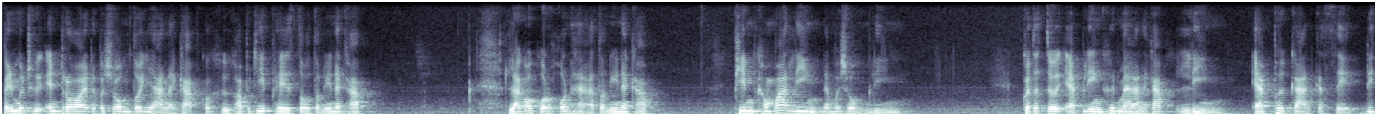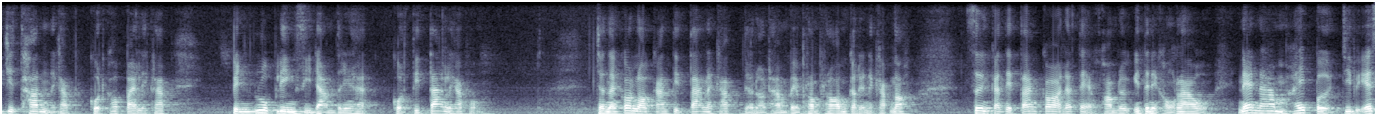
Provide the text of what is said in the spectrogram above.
เป็นมือถือ Android ท่านผู้ชมตัวอย่างนะครับ ก็คือเข้าไปที่ Play Store ตัวนี้นะครับ แล้วก็กดค้นหาตัวนี้นะครับ พิมพ์คำว่าลิงท่านผู้ชมลิงก็จะเจอแอปลิงขึ้นมานะครับลิงแอปเพื่อการเกษตรดิจิทัลนะครับ กดเข้าไปเลยครับ เป็นรูปลิงสีดำตัวนี้ฮะกดติดตั้งเลยครับผม จากนั้นก็รอการติดตั้งนะครับ เดี๋ยวเราทำไปพร้อม ๆ กันเลยนะครับเนาะ ซึ่งการติดตั้งก็แล้วแต่ความเร็วอินเทอร์เน็ตของเรา แนะนำให้เปิด GPS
